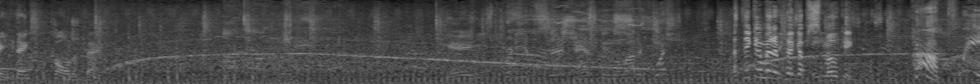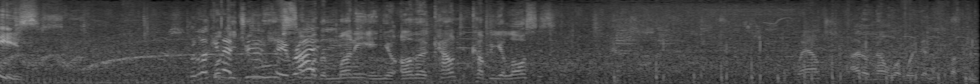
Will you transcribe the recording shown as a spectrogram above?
Hey, thanks for calling back. Yeah, he's pretty upset, asking a lot of questions. I think I'm gonna pick up smoking. Huh, oh, please. We're looking Well, at did you move Tuesday, some of the money in your other account to cover your losses? Well, I don't know what we're gonna fucking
